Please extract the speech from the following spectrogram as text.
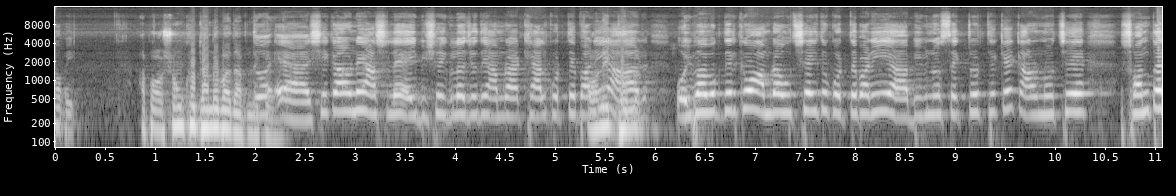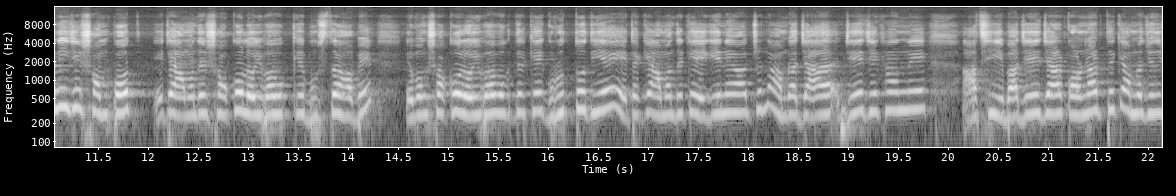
হবে। আপা অসংখ্য ধন্যবাদ তো আপনাকে। আহ, সে কারণে আসলে এই বিষয়গুলো যদি আমরা খেয়াল করতে পারি আর অভিভাবকদেরকেও আমরা উৎসাহিত করতে পারি বিভিন্ন সেক্টর থেকে। কারণ হচ্ছে সন্তানই যে সম্পদ এটা আমাদের সকল অভিভাবককে বুঝতে হবে এবং সকল অভিভাবকদেরকে গুরুত্ব দিয়ে এটাকে আমাদেরকে এগিয়ে নেওয়ার জন্য আমরা যা যে যেখানে আছি বা যে যার কর্নার থেকে আমরা যদি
